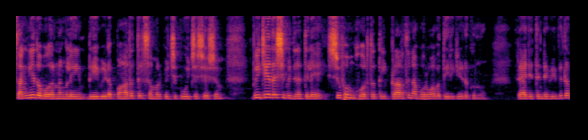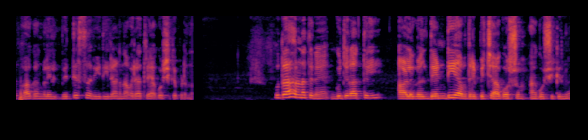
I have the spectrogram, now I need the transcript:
സംഗീതോപകരണങ്ങളെയും ദേവിയുടെ പാദത്തിൽ സമർപ്പിച്ച് പൂജിച്ച ശേഷം വിജയദശമി ദിനത്തിലെ ശുഭമുഹൂർത്തത്തിൽ പ്രാർത്ഥനാപൂർവം അവ തിരികെ രാജ്യത്തിന്റെ വിവിധ ഭാഗങ്ങളിൽ വ്യത്യസ്ത രീതിയിലാണ് നവരാത്രി ആഘോഷിക്കപ്പെടുന്നത്. ഉദാഹരണത്തിന് ഗുജറാത്തിൽ ആളുകൾ ദണ്ഡി അവതരിപ്പിച്ച ആഘോഷം ആഘോഷിക്കുന്നു.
